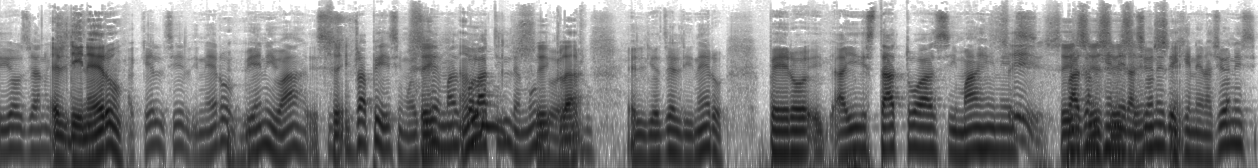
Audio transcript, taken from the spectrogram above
Dios ya no El existe. dinero. Aquel, sí, el dinero viene y va, es, Sí. es rapidísimo, ese Sí. es el más volátil del sí, mundo, ¿verdad? claro. el Dios del dinero. Pero eh, hay estatuas, imágenes, Sí, sí, pasan sí, sí, generaciones sí, de sí. generaciones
